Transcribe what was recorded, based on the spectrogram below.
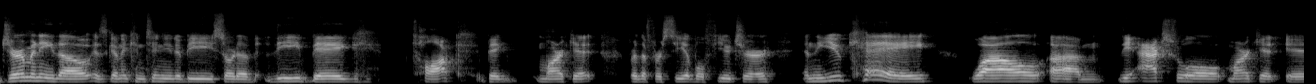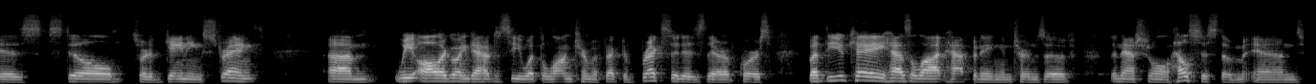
Germany, though, is going to continue to be sort of the big talk, big market for the foreseeable future. And the UK, while um, the actual market is still sort of gaining strength, um, we all are going to have to see what the long term effect of Brexit is there, of course. But the UK has a lot happening in terms of the national health system and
